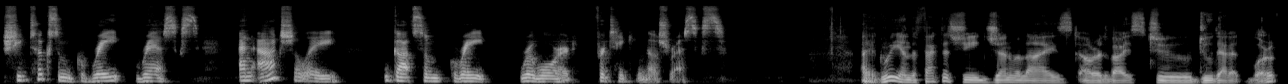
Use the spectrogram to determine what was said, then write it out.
she took some great risks and actually got some great reward for taking those risks. I agree. And the fact that she generalized our advice to do that at work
